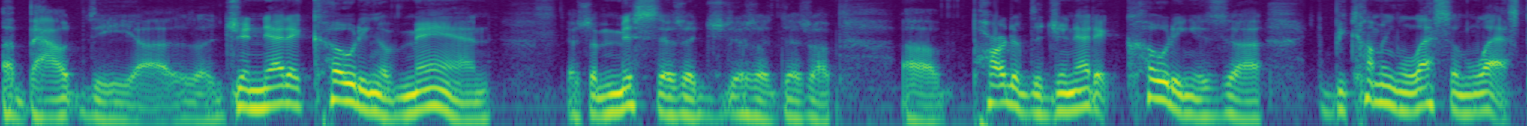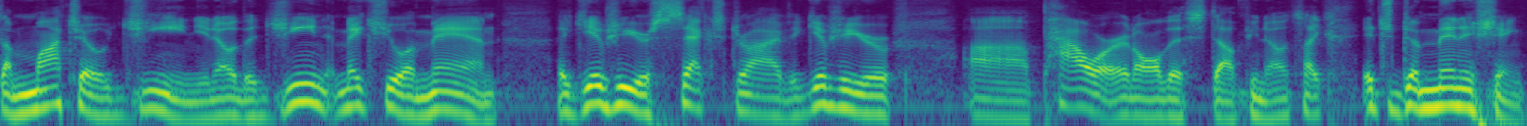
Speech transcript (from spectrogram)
about the, uh, the genetic coding of man. There's a miss. There's a there's a there's a uh, part of the genetic coding is uh, becoming less and less. The macho gene, you know, the gene that makes you a man, that gives you your sex drive, that gives you your uh, power and all this stuff. You know, it's like it's diminishing.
